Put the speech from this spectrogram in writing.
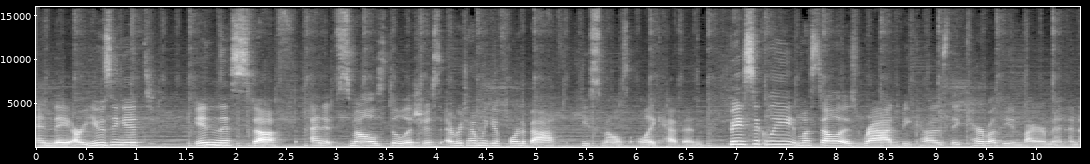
and they are using it in this stuff and it smells delicious. Every time we give Ford a bath, he smells like heaven. Basically, Mustela is rad because they care about the environment and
